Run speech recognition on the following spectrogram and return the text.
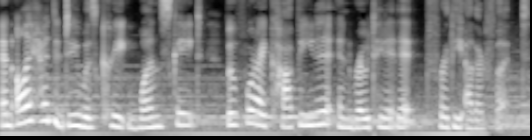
and all I had to do was create one skate before I copied it and rotated it for the other foot.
